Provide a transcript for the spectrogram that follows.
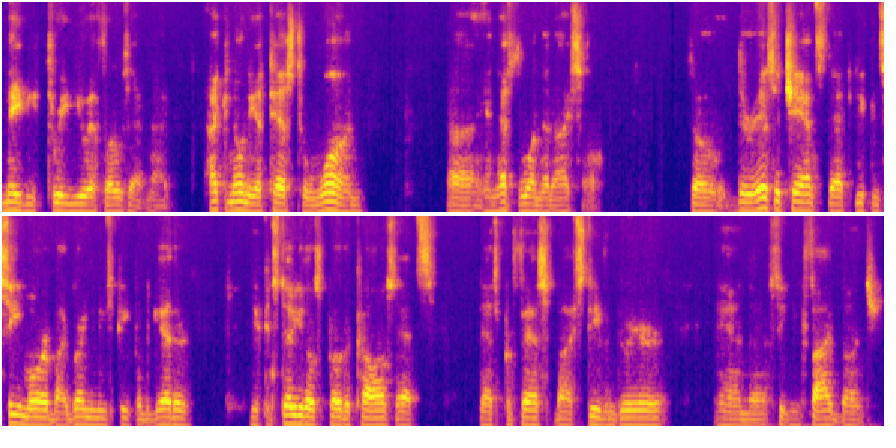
maybe three UFOs that night. I can only attest to one, uh, and that's the one that I saw. So there is a chance that you can see more by bringing these people together. You can study those protocols. That's that's professed by Steven Greer and uh, CE5 bunch.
